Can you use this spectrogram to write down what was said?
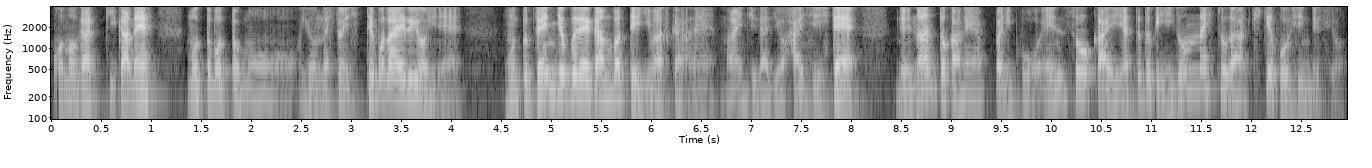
この楽器がね、もっともっともう、いろんな人に知ってもらえるようにね、ほんと全力で頑張っていきますからね。毎日ラジオ配信して、で、なんとかね、やっぱりこう、演奏会やった時にいろんな人が来てほしいんですよ。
